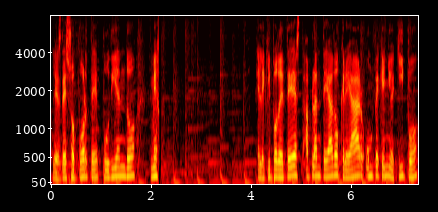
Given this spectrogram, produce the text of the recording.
les dé soporte pudiendo mejorar. El equipo de test ha planteado crear un pequeño equipo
